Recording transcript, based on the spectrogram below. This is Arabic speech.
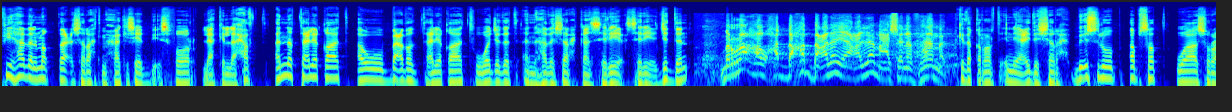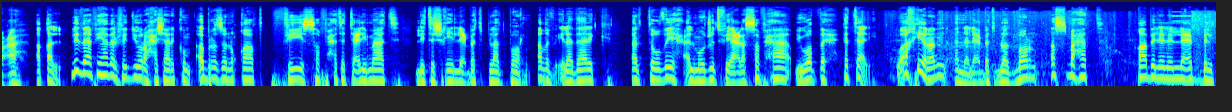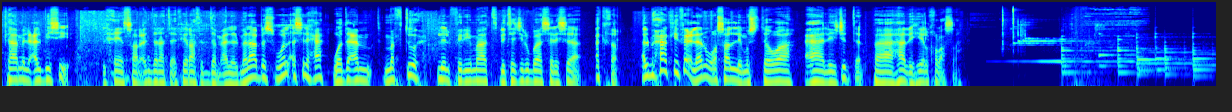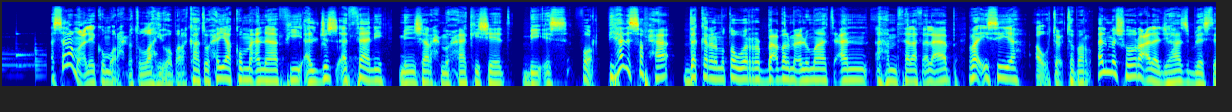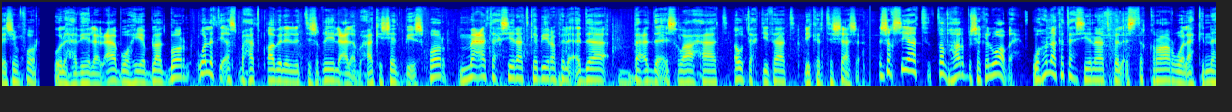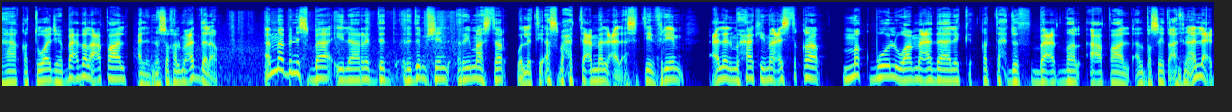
في هذا المقطع شرحت محاكي shadPS4 لكن لاحظت أن التعليقات أو بعض التعليقات وجدت أن هذا الشرح كان سريع سريع جدا. بالراحة وحبة حبة عليا يا علام عشان أفهمك. كذا قررت إني أعيد الشرح بأسلوب أبسط وسرعة أقل. لذا في هذا الفيديو راح أشارككم أبرز النقاط في صفحة التعليمات لتشغيل لعبة Bloodborne أضف إلى ذلك التوضيح الموجود في أعلى الصفحة يوضح كالتالي. وأخيرا أن لعبة Bloodborne أصبحت قابله للعب بالكامل على ال PC. الحين صار عندنا تأثيرات الدم على الملابس والأسلحة ودعم مفتوح للفريمات لتجربة سلسة أكثر. المحاكي فعلا وصل لمستوى عالي جدا فهذه هي الخلاصة. السلام عليكم ورحمة الله وبركاته. حياكم معنا في الجزء الثاني من شرح محاكي shadPS4 في هذه الصفحة ذكر المطور بعض المعلومات عن أهم ثلاث ألعاب رئيسية أو تعتبر المشهورة على جهاز PlayStation 4 أولى هذه الألعاب وهي Bloodborne والتي أصبحت قابلة للتشغيل على محاكي shadPS4 مع تحسينات كبيرة في الأداء بعد إصلاحات أو تحديثات لكرت الشاشة. الشخصيات تظهر بشكل واضح وهناك تحسينات في الاستقرار ولكنها قد تواجه بعض الأعطال على النسخ المعدلة. أما بالنسبة إلى Red Dead Redemption Remaster والتي أصبحت تعمل على 60 frame على المحاكي مع استقرار مقبول ومع ذلك قد تحدث بعض الأعطال البسيطة أثناء اللعب.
